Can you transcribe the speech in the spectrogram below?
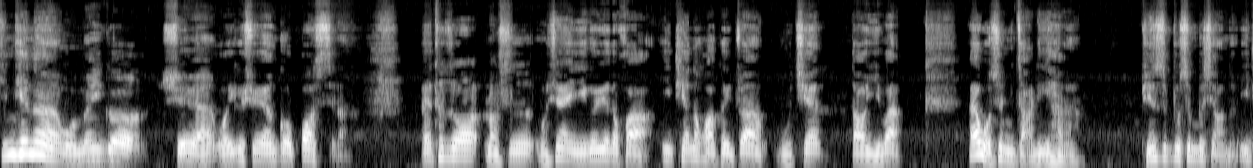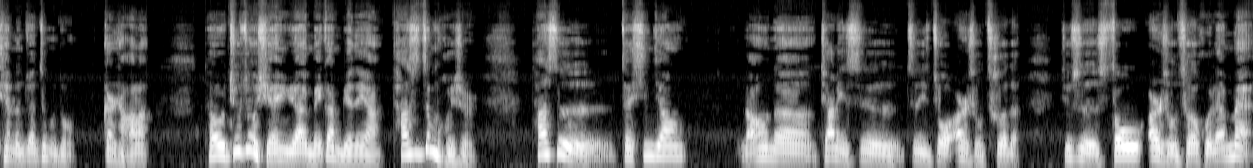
今天呢，我们一个学员，我一个学员给我报喜了。哎，他说老师，我现在一个月的话，一天的话可以赚五千到一万。哎，我说你咋厉害了？平时不声不响的，一天能赚这么多，干啥了？他说就做闲鱼啊，没干别的呀。他是这么回事儿，他是在新疆，然后呢，家里是自己做二手车的，就是收二手车回来卖。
